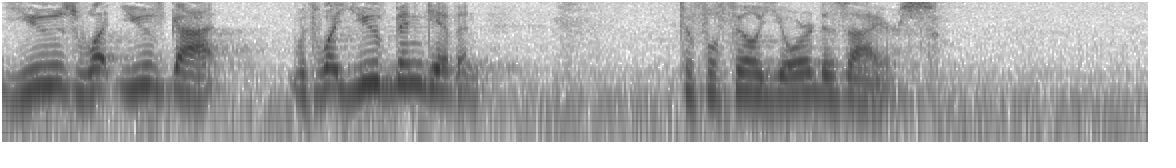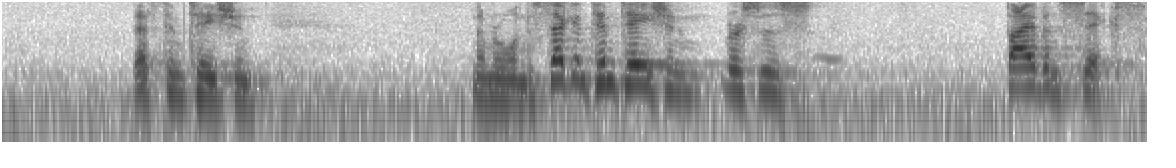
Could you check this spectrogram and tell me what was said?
use what you've got with what you've been given to fulfill your desires. That's temptation number one. The second temptation, verses 5 and 6.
